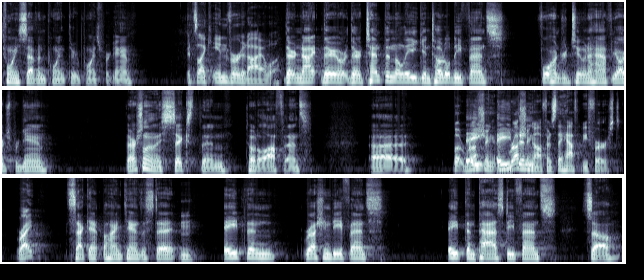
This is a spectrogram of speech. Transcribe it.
27.3 points per game. It's like inverted Iowa. They're ni- they're they're 10th in the league in total defense, 402 and a half yards per game. They're actually only sixth in total offense. Uh, But Eight- rushing eighth rushing in- offense, they have to be first, right? second behind Kansas State, Mm. eighth in rushing defense, eighth in pass defense. So,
